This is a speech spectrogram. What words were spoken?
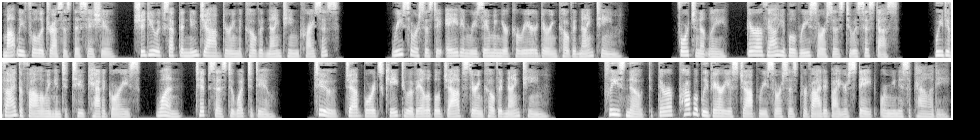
Motley Fool addresses this issue. Should you accept a new job during the COVID 19 crisis? Resources to aid in resuming your career during COVID 19. Fortunately, there are valuable resources to assist us. We divide the following into two categories 1. Tips as to what to do. 2. Job boards key to available jobs during COVID 19. Please note that there are probably various job resources provided by your state or municipality.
